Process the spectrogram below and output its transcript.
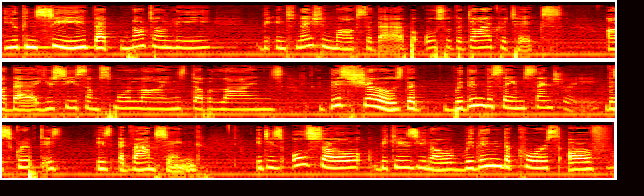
you can see that not only the intonation marks are there, but also the diacritics are there. You see some small lines, double lines. This shows that within the same century, the script is, is advancing. It is also because, you know, within the course of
